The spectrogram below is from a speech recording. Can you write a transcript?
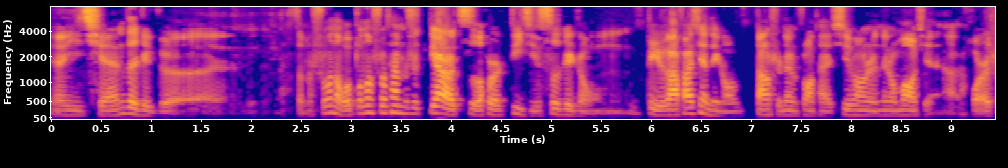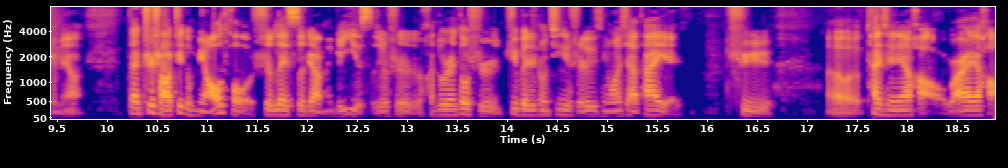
呃以前的这个。怎么说呢？我不能说他们是第二次或者第几次这种地质大发现那种当时那种状态，西方人那种冒险啊，或者怎么样。但至少这个苗头是类似这样的一个意思，就是很多人都是具备这种经济实力的情况下，他也去呃探险也好，玩也好，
